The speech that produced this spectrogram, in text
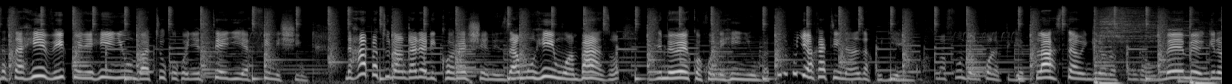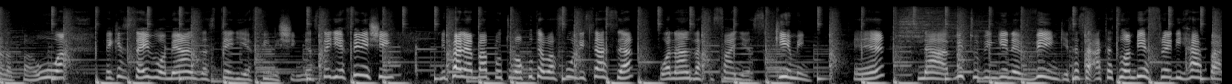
sasa hivi kwenye hii nyumba tuko kwenye steji ya finishing, na hapa tunaangalia decoration za muhimu ambazo zimewekwa kwenye hii nyumba. Tulikuja wakati inaanza kujengwa, mafundi walikuwa wanapiga plasta, wengine wanafunga umeme, wengine wanapaua, lakini sasa hivi wameanza steji ya finishing, na steji ya finishing ni pale ambapo tunakuta mafundi sasa wanaanza kufanya skimming eh, na vitu vingine vingi. Sasa atatuambia Fredi hapa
